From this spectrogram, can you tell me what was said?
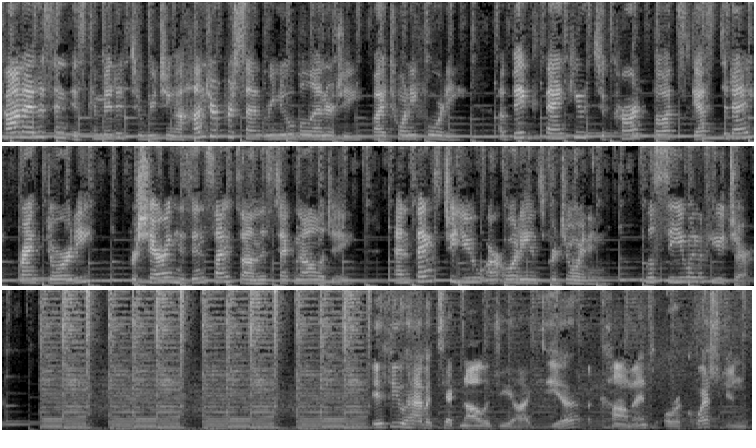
Con Edison is committed to reaching 100% renewable energy by 2040 A big thank you to Current Thoughts guest today, Frank Doherty, for sharing his insights on this technology. And thanks to you, our audience, for joining. We'll see you in the future. If you have a technology idea, a comment, or a question,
